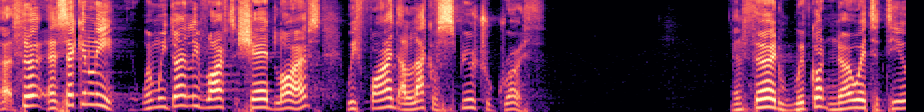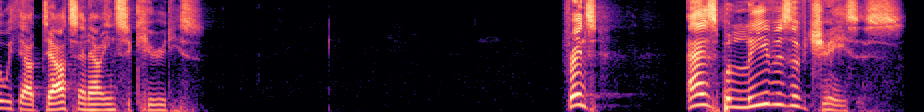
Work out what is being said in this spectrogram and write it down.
Uh, third, uh, secondly, when we don't live life, shared lives, we find a lack of spiritual growth. And third, we've got nowhere to deal with our doubts and our insecurities. Friends, as believers of Jesus,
